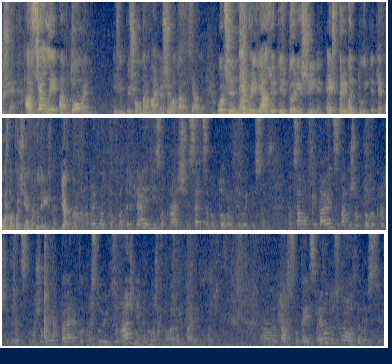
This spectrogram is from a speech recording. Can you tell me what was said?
дуже. А взяли абдомен, і він пішов нормально, живота взяли. Отже, не прив'язуйтесь до режимів, експериментуйте. Для кожного пацієнта буде різне. Дякую. Наприклад, в дійсно краще серце в абдомен дивитися. Так само в Китаї це також в абдомен краще дивитися, тому що вони переконтрастують зображення, ви не можете багато деталей побачити. Е, так, окей, з приводу скоротливості.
